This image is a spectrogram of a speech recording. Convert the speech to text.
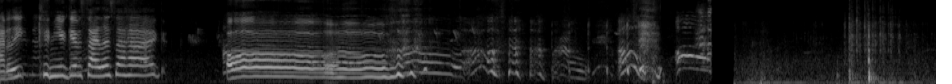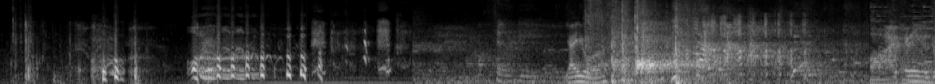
Natalie, can you give Silas a hug? Oh. oh. oh. oh. Yeah, you are. oh, I can't even do it. So.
